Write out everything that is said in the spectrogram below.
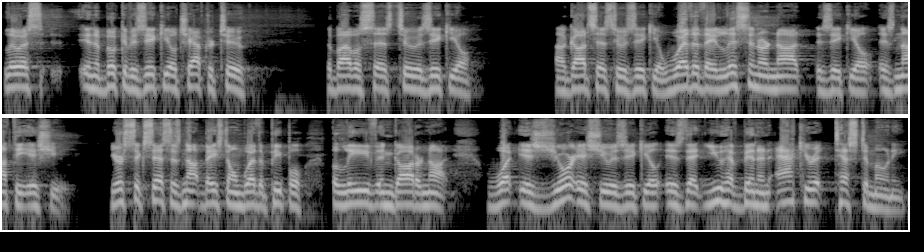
Lewis, in the book of Ezekiel, chapter 2, the Bible says to Ezekiel, uh, God says to Ezekiel, whether they listen or not, Ezekiel, is not the issue. Your success is not based on whether people believe in God or not. What is your issue, Ezekiel, is that you have been an accurate testimony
